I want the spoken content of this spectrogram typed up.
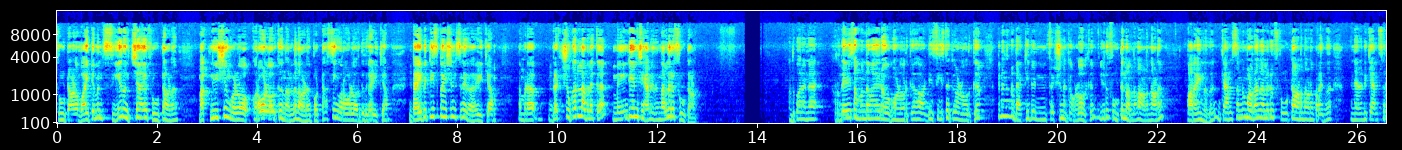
ഫ്രൂട്ടാണ് വൈറ്റമിൻ സി റിച്ച് ആയ ഫ്രൂട്ടാണ് മഗ്നീഷ്യം കുറവ് കുറവുള്ളവർക്ക് നല്ലതാണ്. പൊട്ടാസ്യം കുറവുള്ളവർക്ക് ഇത് കഴിക്കാം. ഡയബറ്റീസ് പേഷ്യൻസിന് കഴിക്കാം. നമ്മുടെ ബ്ലഡ് ഷുഗർ ലെവലൊക്കെ മെയിന്റെയിൻ ചെയ്യാൻ ഇത് നല്ലൊരു ഫ്രൂട്ടാണ് അതുപോലെ തന്നെ ഹൃദയ സംബന്ധമായ രോഗമുള്ളവർക്ക് ഹാർട്ട് ഡിസീസ് ഒക്കെ ഉള്ളവർക്ക് പിന്നെ നിങ്ങൾ ബാക്ടീരിയൽ ഇൻഫെക്ഷൻ ഒക്കെ ഉള്ളവർക്ക് ഈ ഒരു ഫ്രൂട്ട് നല്ലതാണെന്നാണ് പറയുന്നത്. ക്യാൻസറിന് വളരെ നല്ലൊരു ഫ്രൂട്ട് ആണെന്നാണ് പറയുന്നത്. ഞാനൊരു ക്യാൻസർ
